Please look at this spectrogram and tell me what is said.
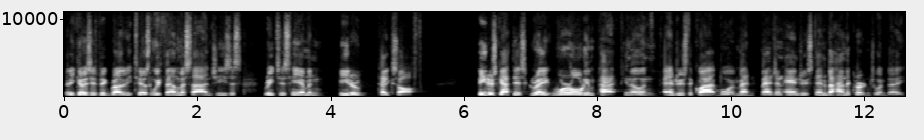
But he goes to his big brother and he tells him, We found the Messiah, and Jesus reaches him, and Peter takes off. Peter's got this great world impact, you know, and Andrew's the quiet boy. Imagine Andrew standing behind the curtains one day,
